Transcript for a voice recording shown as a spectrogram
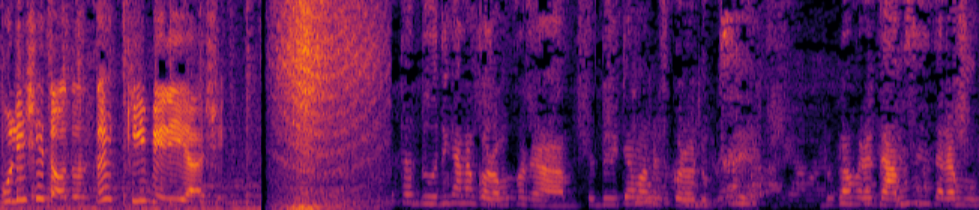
পুলিশি তদন্তে কি বেরিয়ে আসে। তো দুধ খানা গরম করাম তো দুইটা মানুষ করে ঢুকছে। ঢুকা পরে গামছি তারা মুখ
